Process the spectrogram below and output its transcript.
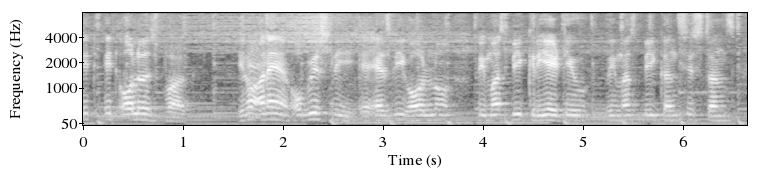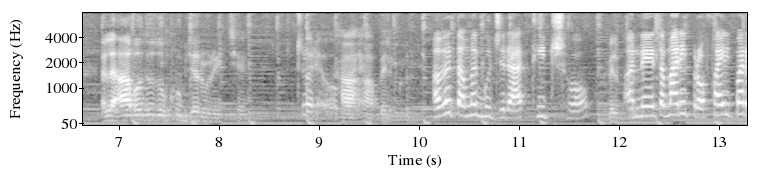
it it always work you know અને obviously as we all know we must be creative we must be consistence એટલે આ બધું તો ખૂબ જરૂરી છે. હા હા બિલકુલ હવે તમે ગુજરાતથી જ છો અને તમારી પ્રોફાઇલ પર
